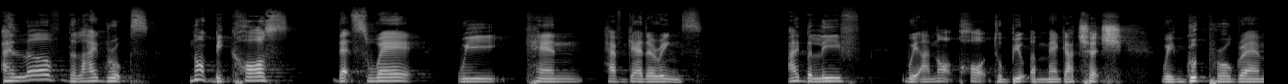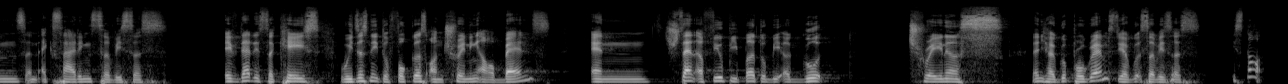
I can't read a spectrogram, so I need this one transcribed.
I love the life groups not because that's where we can have gatherings. I believe we are not called to build a mega church with good programs and exciting services. If that is the case, we just need to focus on training our bands and send a few people to be a good trainers. Then you have good programs, you have good services. It's not.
